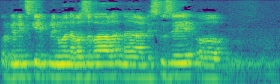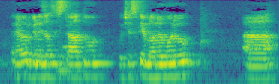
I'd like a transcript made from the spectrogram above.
organicky plynule navazoval na diskuzi o reorganizaci státu po Českém hladomoru a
